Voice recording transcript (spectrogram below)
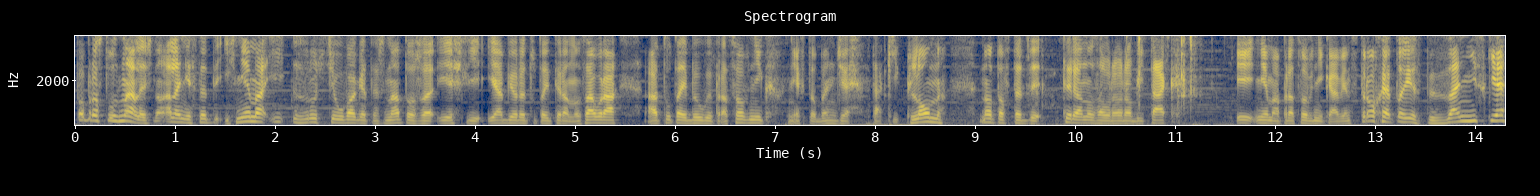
po prostu znaleźć, no ale niestety ich nie ma i zwróćcie uwagę też na to, że jeśli ja biorę tutaj tyranozaura, a tu tutaj byłby pracownik, niech to będzie taki klon, no to wtedy tyranozaur robi tak i nie ma pracownika, więc trochę to jest za niskie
